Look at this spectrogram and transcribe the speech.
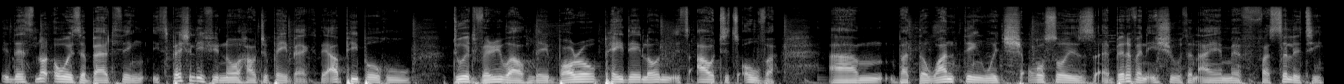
there's not always a bad thing, especially if you know how to pay back. There are people who do it very well. They borrow, payday loan, it's out, it's over. Um, but the one thing which also is a bit of an issue with an IMF facility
